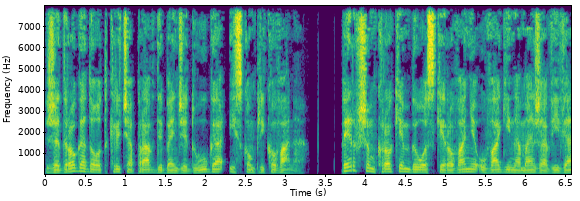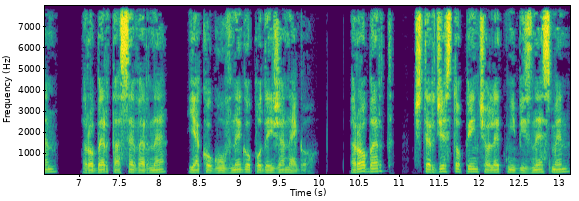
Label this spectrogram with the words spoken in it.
że droga do odkrycia prawdy będzie długa i skomplikowana. Pierwszym krokiem było skierowanie uwagi na męża Vivian, Roberta Severne, jako głównego podejrzanego. Robert, 45-letni biznesmen,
